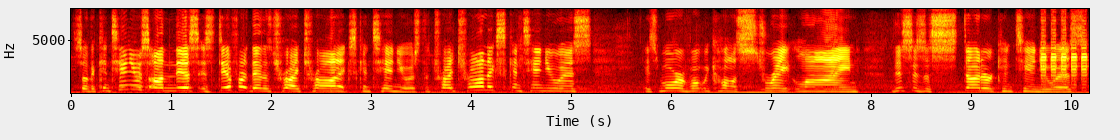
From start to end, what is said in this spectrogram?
so the continuous on this is different than the Tritronics continuous. The Tritronics continuous is more of what we call a straight line. This is a stutter continuous.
